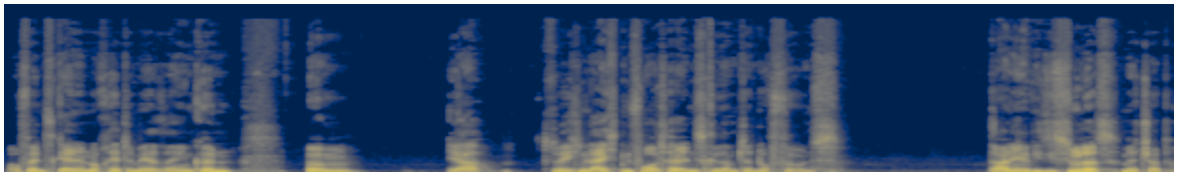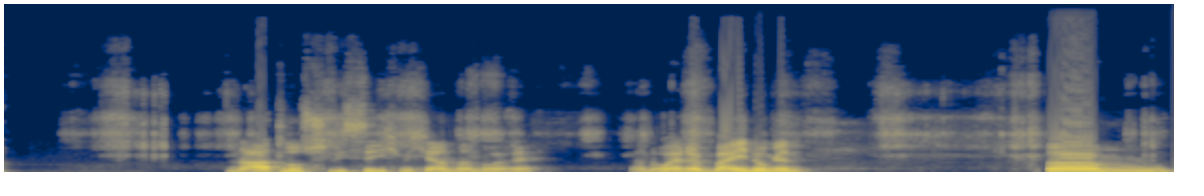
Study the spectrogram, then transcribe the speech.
auch wenn es gerne noch hätte mehr sein können. Ähm, ja, durch einen leichten Vorteil insgesamt dann doch für uns. Daniel, wie siehst du das Matchup? Nahtlos schließe ich mich an an eure, an eure Meinungen. Ähm,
